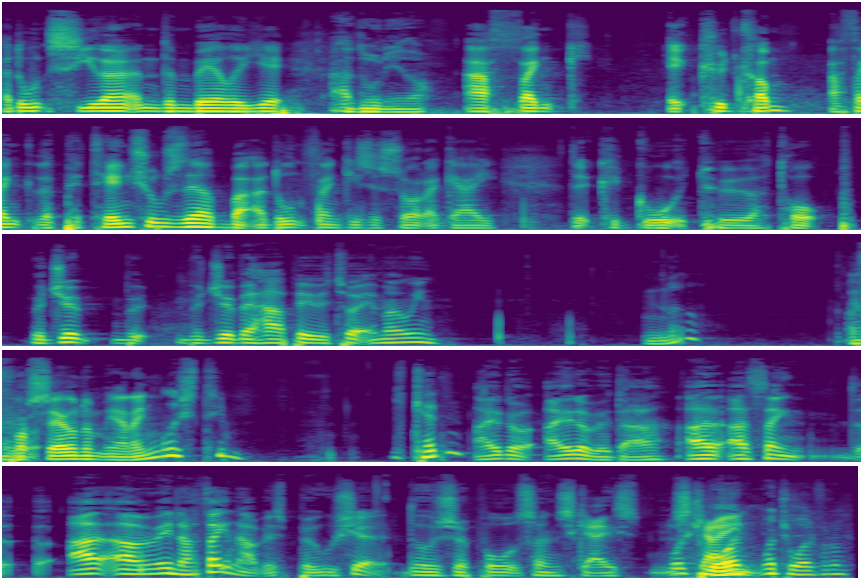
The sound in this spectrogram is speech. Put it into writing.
I don't see that in Dembele yet. I don't either. I think it could come. I think the potential's there, but I don't think he's the sort of guy that could go to a top. Would you would- would you be happy with twenty million? No. If we're selling him to an English team, you kidding? I don't. I don't would I. I, I think. That, I. I mean, I think that was bullshit. Those reports on Sky. What Sky you want? What you want from him?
